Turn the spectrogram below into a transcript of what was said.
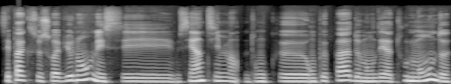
c'est pas que ce soit violent, mais c'est intime. Donc, on ne peut pas demander à tout le monde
